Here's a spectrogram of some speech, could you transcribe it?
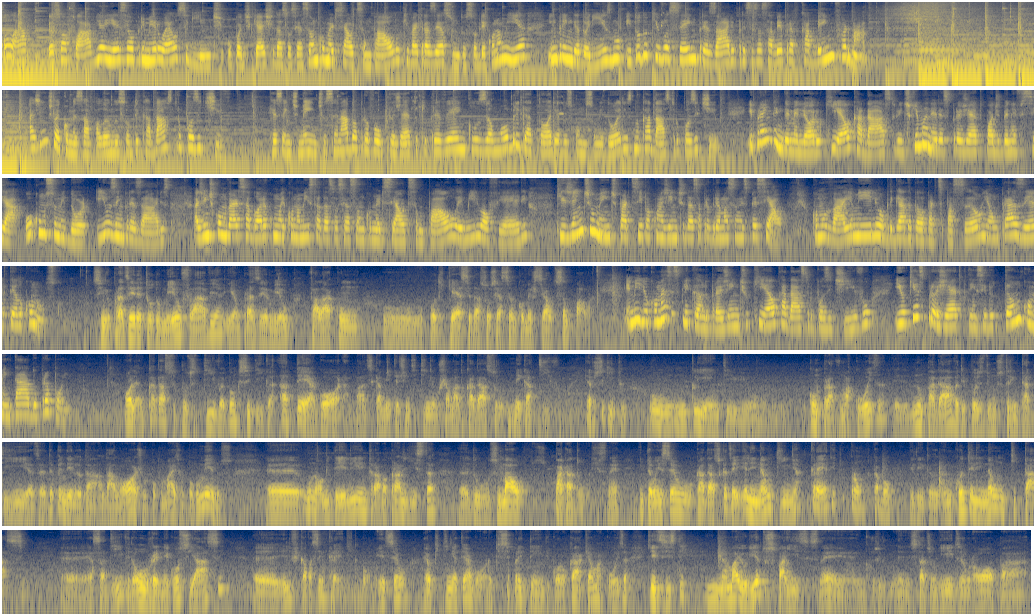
Olá, eu sou a Flávia e esse é o primeiro É o Seguinte, o podcast da Associação Comercial de São Paulo que vai trazer assuntos sobre economia, empreendedorismo e tudo o que você, empresário, precisa saber para ficar bem informado. A gente vai começar falando sobre cadastro positivo. Recentemente, o Senado aprovou o projeto que prevê a inclusão obrigatória dos consumidores no cadastro positivo. E para entender melhor o que é o cadastro e de que maneira esse projeto pode beneficiar o consumidor e os empresários, a gente conversa agora com o economista da Associação Comercial de São Paulo, Emílio Alfieri, que gentilmente participa com a gente dessa programação especial. Como vai, Emílio? Obrigada pela participação e é um prazer tê-lo conosco. Sim, o prazer é todo meu, Flávia, e é um prazer meu falar com o podcast da Associação Comercial de São Paulo. Emílio, começa explicando para a gente o que é o cadastro positivo e o que esse projeto que tem sido tão comentado propõe. Olha, o cadastro positivo é bom que se diga. Até agora, basicamente, a gente tinha o chamado cadastro negativo, que era o seguinte: um, um cliente, um, comprava uma coisa, ele não pagava depois de uns 30 dias, eh, dependendo da, da loja, um pouco mais, um pouco menos, é, o nome dele entrava para a lista é, dos mal pagadores. Né? Então esse é o cadastro, quer dizer, ele não tinha crédito, pronto, acabou. Ele, enquanto ele não quitasse é, essa dívida ou renegociasse, ele ficava sem crédito. Bom, esse é o, é o que tinha até agora. O que se pretende colocar, que é uma coisa que existe na maioria dos países, né, inclusive Estados Unidos, Europa,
